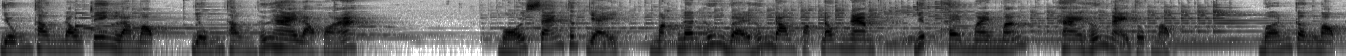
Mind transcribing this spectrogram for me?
dụng thần đầu tiên là mộc, dụng thần thứ hai là hỏa. Mỗi sáng thức dậy mặt nên hướng về hướng đông hoặc đông nam, giúp thêm may mắn, hai hướng này thuộc mộc. Mệnh cần mộc,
